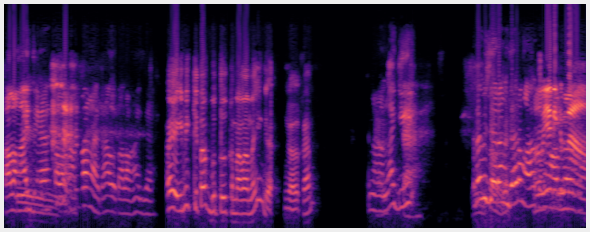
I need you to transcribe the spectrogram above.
Tolong Wih. aja, tolong apa nggak tahu, tolong aja. Eh, ini kita butuh kenalan lagi nggak? Nggak kan? Kenalan Nggak lagi. Tapi jarang-jarang lah. Maunya kita ngobrol dikenal.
